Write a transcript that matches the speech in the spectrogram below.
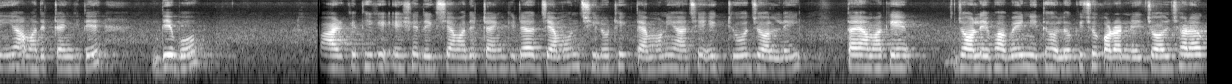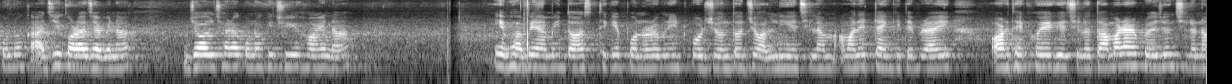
নিয়ে আমাদের ট্যাঙ্কিতে দেব। পার্কে থেকে এসে দেখছি আমাদের ট্যাঙ্কিটা যেমন ছিল ঠিক তেমনই আছে, একটুও জল নেই। তাই আমাকে জল এভাবেই নিতে হলো, কিছু করার নেই। জল ছাড়া কোনো কাজই করা যাবে না, জল ছাড়া কোনো কিছুই হয় না। এভাবে আমি দশ থেকে পনেরো মিনিট পর্যন্ত জল নিয়েছিলাম। আমাদের ট্যাঙ্কিতে প্রায় অর্ধেক হয়ে গিয়েছিল, তো আমার আর প্রয়োজন ছিল না।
